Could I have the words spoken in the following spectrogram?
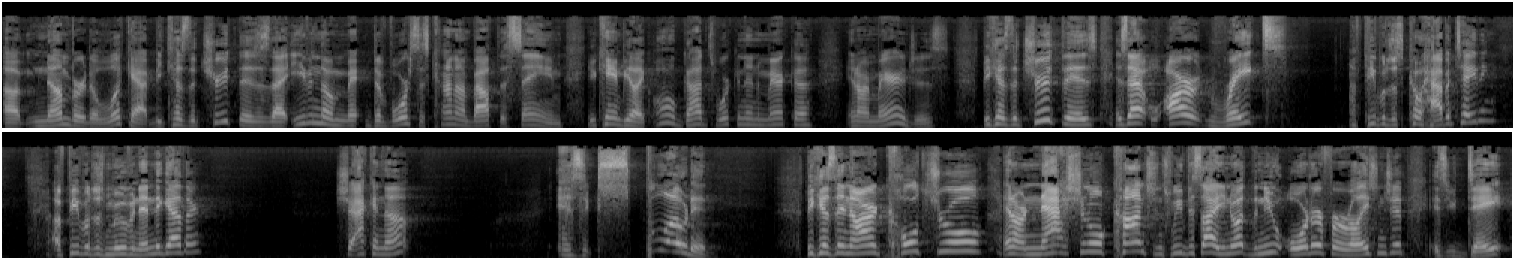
uh, number to look at because the truth is, that even though ma- divorce is kind of about the same, you can't be like, oh, God's working in America in our marriages. Because the truth is, is that our rates of people just cohabitating, of people just moving in together, shacking up, is exploded. Because in our cultural and our national conscience, we've decided, you know what, the new order for a relationship is you date,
